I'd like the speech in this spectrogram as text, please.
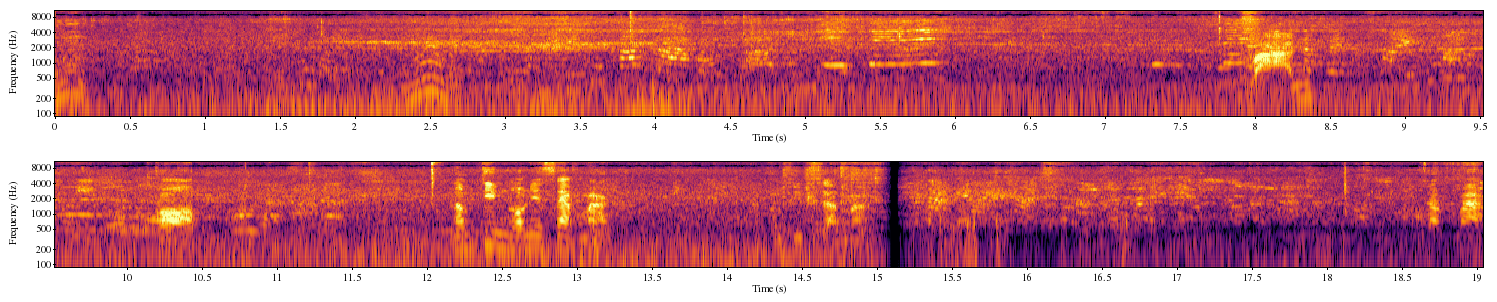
อืม อืม หวาน กรอบ น้ำจิ้มเขานี่แซ่บมากำจิ้มแซ่บมากแซ่บมาก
